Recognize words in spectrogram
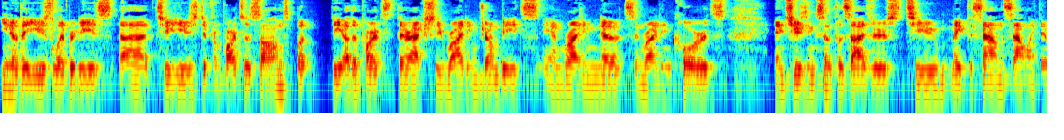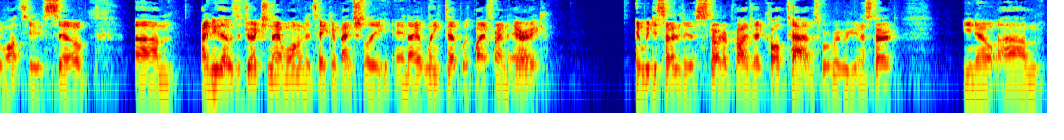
you know they use liberties uh, to use different parts of songs, but the other parts they're actually writing drum beats and writing notes and writing chords and choosing synthesizers to make the sound sound like they want to. So um, I knew that was a direction I wanted to take eventually, and I linked up with my friend Eric, and we decided to start a project called Tabs, where we were going to start. You know, um,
